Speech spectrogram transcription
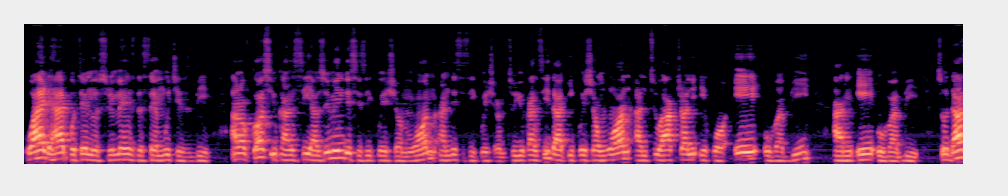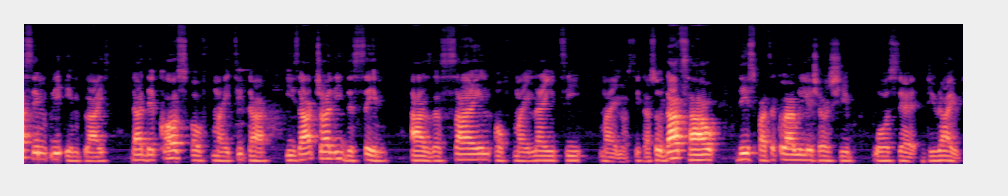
while the hypotenuse remains the same, which is B. And of course, you can see, assuming this is equation 1 and this is equation 2, you can see that equation 1 and 2 actually equal A over B and A over B. So that simply implies that the cos of my theta is actually the same as the sine of my 90 minus theta. So that's how this particular relationship was uh, derived.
